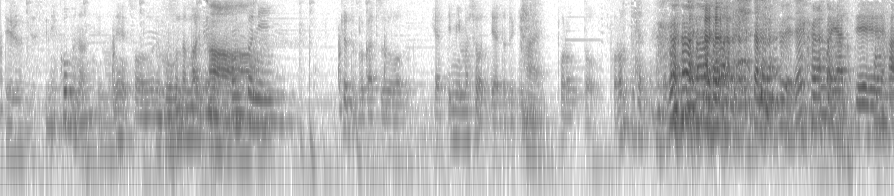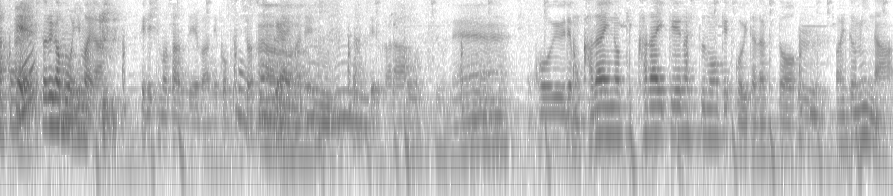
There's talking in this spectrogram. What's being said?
ってるんですよ。猫部なんてもねそれこそだからあー。本当にちょっと部活をやってみましょうってやった時に、はい。ポロッとポロッとじゃない。ただ失礼ね、まあ、やってはってそれがもう今やフェリシモさんといえば猫部でしょぐらいまでうん。なってるから、そうですよね。こういうでも課題の課題系の質問を結構いただくと、うん。割とみんな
